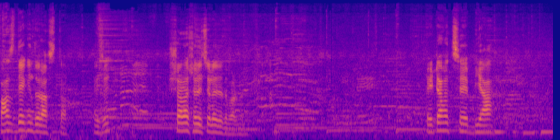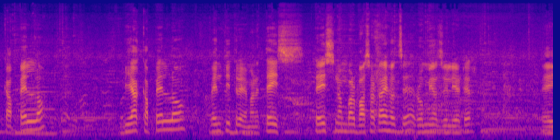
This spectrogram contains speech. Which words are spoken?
পাশ দিয়ে কিন্তু রাস্তা। এই যে সরাসরি চলে যেতে পারবেন। এটা হচ্ছে বিয়া কাপেল্লো বিয়া কাপেল্লো ভেন্তিত্রে মানে তেইশ তেইশ নম্বর বাসাটাই হচ্ছে রোমিও জুলিয়েটের এই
